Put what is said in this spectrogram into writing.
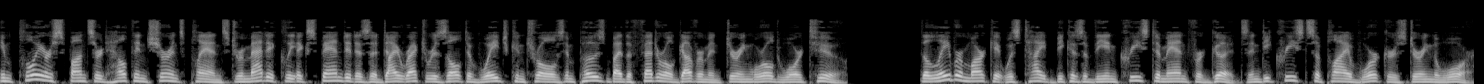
Employer-sponsored health insurance plans dramatically expanded as a direct result of wage controls imposed by the federal government during World War II. The labor market was tight because of the increased demand for goods and decreased supply of workers during the war.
